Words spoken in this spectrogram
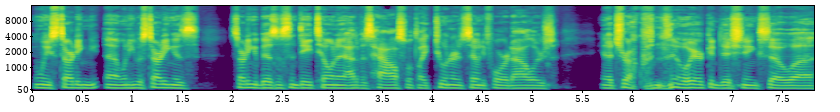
when he's starting uh, when he was starting his starting a business in Daytona out of his house with like two hundred seventy four dollars in a truck with no air conditioning. So uh,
